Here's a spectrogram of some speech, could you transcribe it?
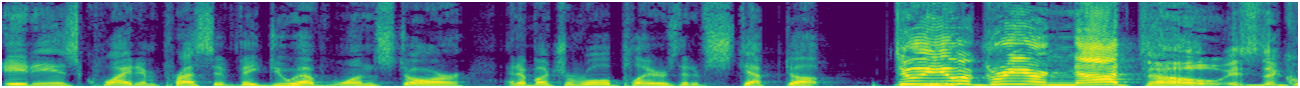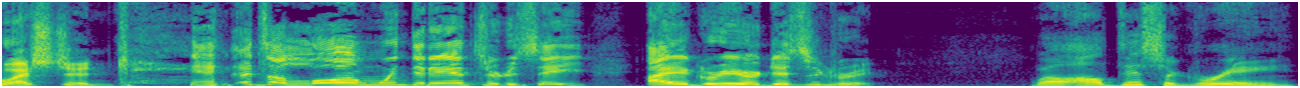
it is quite impressive. They do have one star and a bunch of role players that have stepped up. Do you agree or not, though, is the question. That's a long winded answer to say I agree or disagree. Well, I'll disagree,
